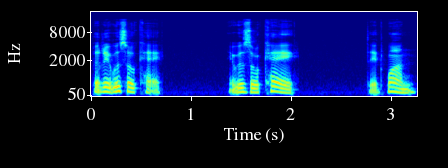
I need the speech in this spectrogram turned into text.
but it was okay. It was okay. They'd won.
